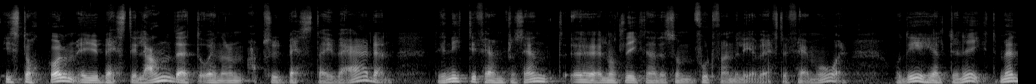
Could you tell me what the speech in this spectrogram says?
i Stockholm är ju bäst i landet och en av de absolut bästa i världen. Det är 95 procent eh, eller något liknande som fortfarande lever efter fem år. Och det är helt unikt. Men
